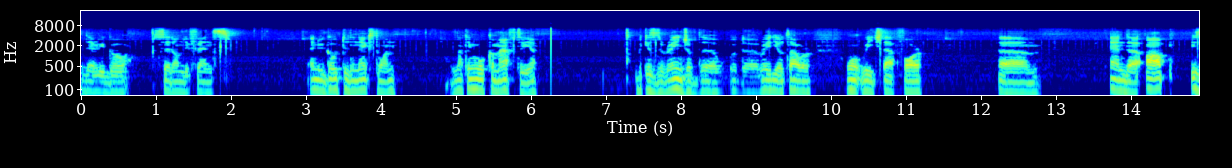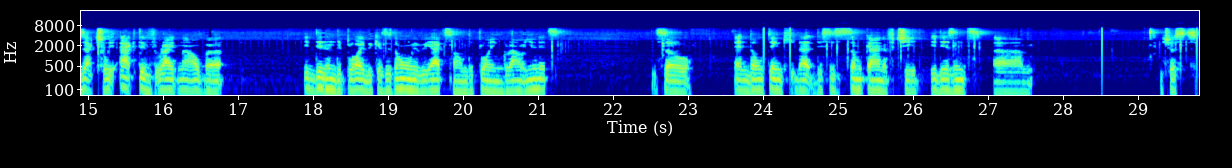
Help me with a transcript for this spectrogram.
There you go. Set on defense. And we go to the next one. Nothing will come after you because the range of the, the radio tower won't reach that far. Um, and the AWP is actually active right now, but it didn't deploy because it only reacts on deploying ground units. So, and don't think that this is some kind of cheat. It isn't. Um, just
